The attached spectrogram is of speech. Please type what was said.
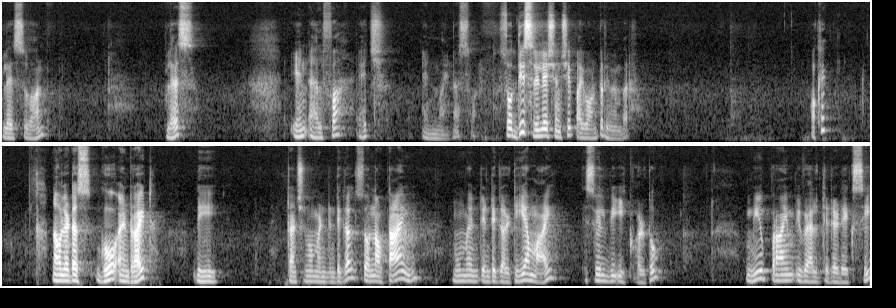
plus 1 plus n alpha h n minus 1. So, this relationship I want to remember. Okay. Now, let us go and write the transition moment integral. So, now time moment integral TMI this will be equal to mu prime evaluated xc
